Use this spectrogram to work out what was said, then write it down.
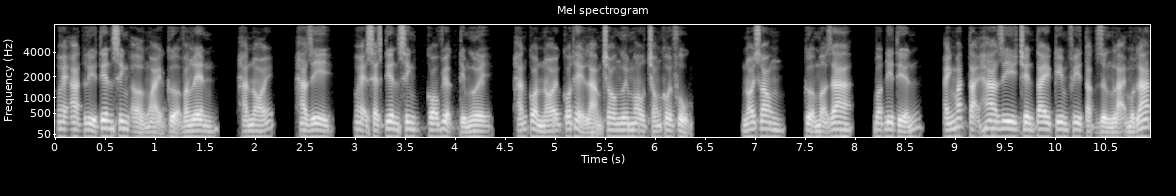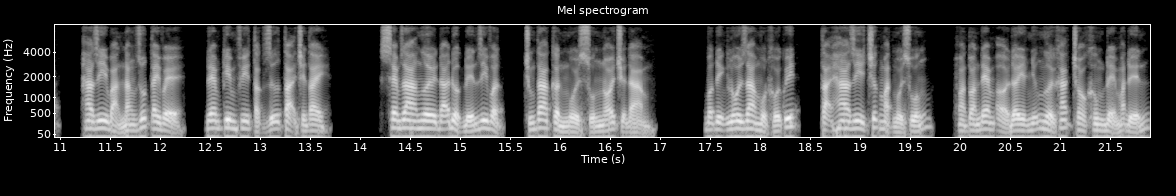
Hoè ạt lì tiên sinh ở ngoài cửa vang lên, hắn nói, hà di huệ sẽ tiên sinh có việc tìm ngươi, hắn còn nói có thể làm cho ngươi mau chóng khôi phục. Nói xong cửa mở ra bật đi tiến ánh mắt tại ha di trên tay kim phi tặc dừng lại một lát ha di bản năng rút tay về đem kim phi tặc giữ tại trên tay. Xem ra ngươi đã được đến di vật chúng ta cần ngồi xuống nói chuyện đàm. Bật định lôi ra một khối quýt tại ha di trước mặt ngồi xuống hoàn toàn đem ở đây những người khác cho không để mắt đến.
